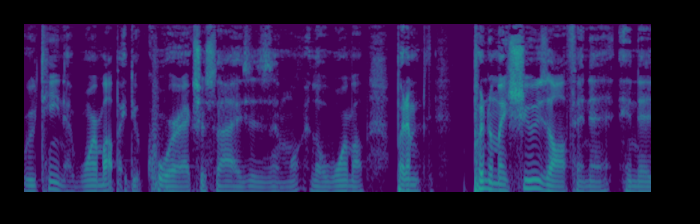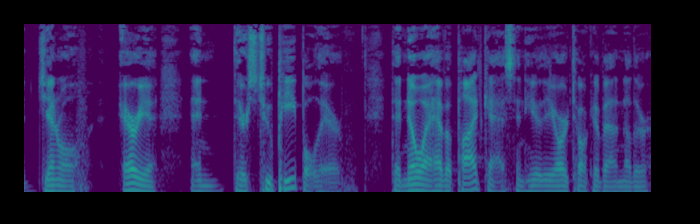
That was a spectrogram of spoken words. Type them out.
routine. I warm up. I do core exercises and a little warm up. But I'm putting my shoes off in a in the general area, and there's two people there that know I have a podcast, and here they are talking about another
